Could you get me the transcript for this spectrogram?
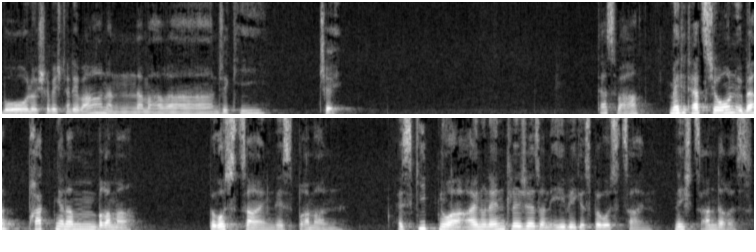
Bolo Shri Vishnadevananda Maharaj Ki Jai. Das war Meditation über Prajnanam Brahma. Bewusstsein ist Brahman. Es gibt nur ein unendliches und ewiges Bewusstsein, nichts anderes.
